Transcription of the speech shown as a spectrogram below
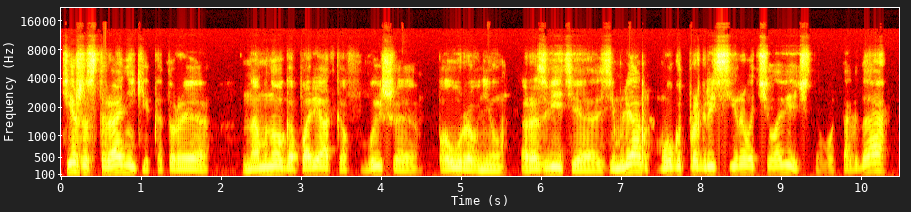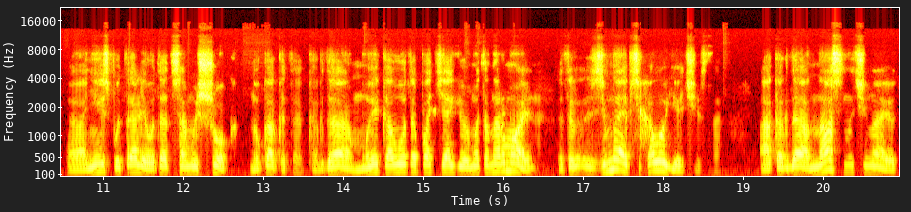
те же странники, которые намного порядков выше по уровню развития землян, могут прогрессировать человечество. Вот тогда они испытали вот этот самый шок. Ну как это? Когда мы кого-то подтягиваем, это нормально. Это земная психология чисто. А когда нас начинают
